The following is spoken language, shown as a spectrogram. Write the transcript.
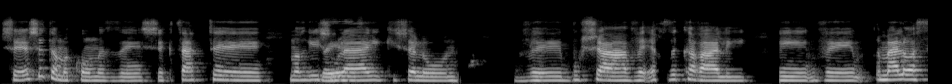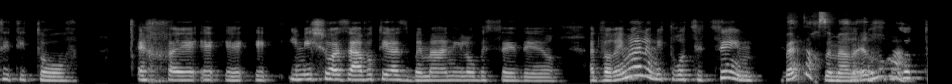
שיש את המקום הזה שקצת אה, מרגיש אולי כישלון ובושה ואיך זה קרה לי ומה לא עשיתי טוב איך, אה, אה, אה, אם מישהו עזב אותי אז במה אני לא בסדר, הדברים האלה מתרוצצים. בטח, זה מערער נורא. זאת,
